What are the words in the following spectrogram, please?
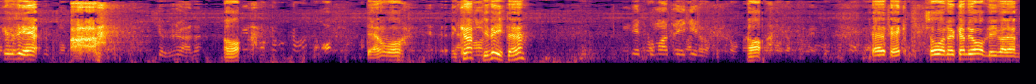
Ska vi se. Ah. Kör du nu eller? Ja. Den var en kraftig bit där. 1,3 kilo. Ja. Perfekt. Så, nu kan du avliva den.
